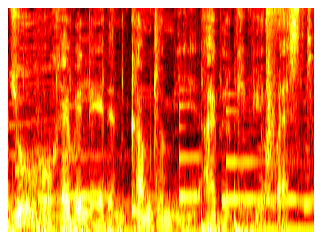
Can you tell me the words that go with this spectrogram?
you who heavy laden, come to me, I will give you rest.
